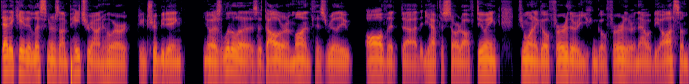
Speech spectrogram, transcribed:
dedicated listeners on Patreon who are contributing you know as little as a dollar a month is really all that uh, that you have to start off doing. If you want to go further, you can go further, and that would be awesome.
